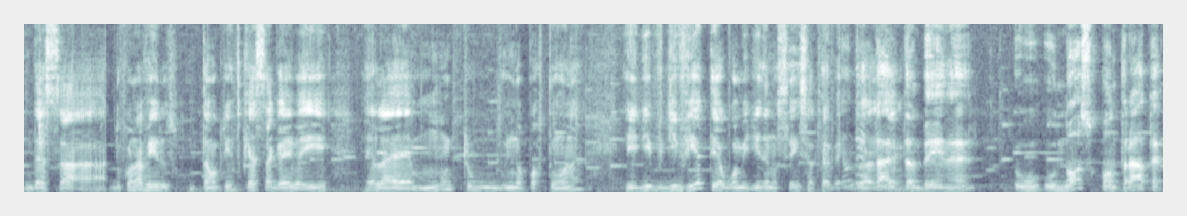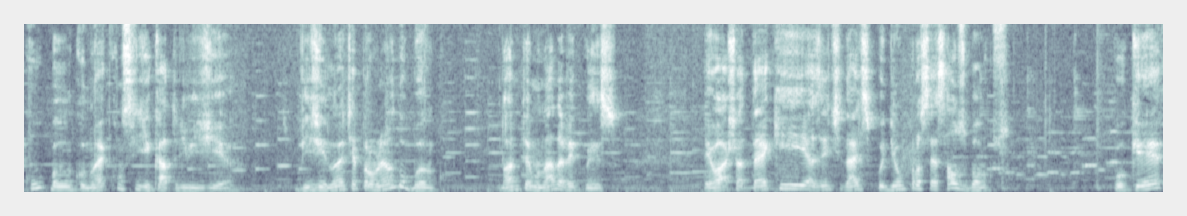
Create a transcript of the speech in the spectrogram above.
dessa do coronavírus. Então acredito que essa greve aí ela é muito inoportuna e devia ter alguma medida, não sei se através Tem um detalhe da, também, né? O, o, nosso contrato é com o banco, não é com o sindicato de vigia. Vigilante é problema do banco. Nós não temos nada a ver com isso. Eu acho até que as entidades podiam processar os bancos. Porque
